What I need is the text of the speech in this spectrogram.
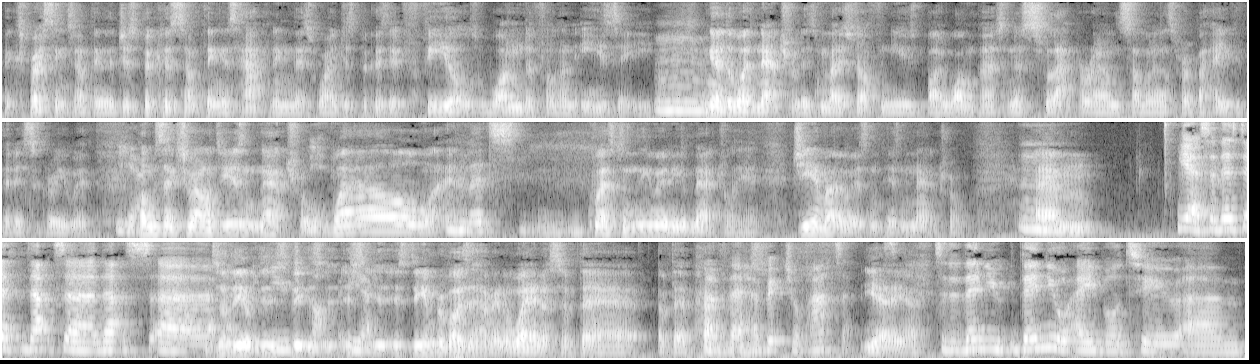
expressing something that just because something is happening this way, just because it feels wonderful and easy, Mm. you know, the word natural is most often used by one person to slap around someone else for a behaviour they disagree with. Yeah. Homosexuality isn't natural. Yeah. Well, let's question the meaning of natural here. GMO isn't isn't natural. Mm. Um, Yeah, so there's def- that's uh, that's uh, so the, it's, the, part, it's, yeah, it's the improviser having awareness of their of their patterns. of their habitual patterns. Yeah, yeah. So that then you then you're able to um,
